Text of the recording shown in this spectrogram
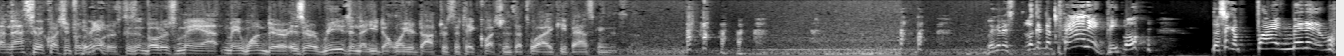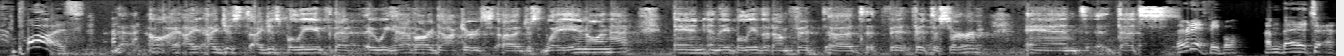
am asking the question for the voters because then voters may may wonder: Is there a reason that you don't want your doctors to take questions? That's why I keep asking this stuff. Look at this! Look at the panic, people. That's like a five minute pause. no, I, I, just I just believe that we have our doctors uh, just weigh in on that, and, and they believe that I'm fit uh, to, fit, fit to serve, and that's there. It is, people. Um, it's uh,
